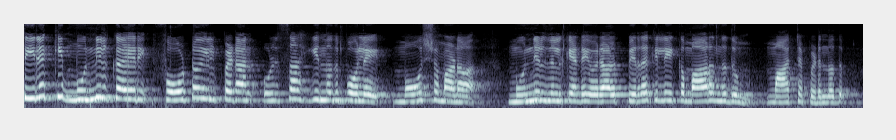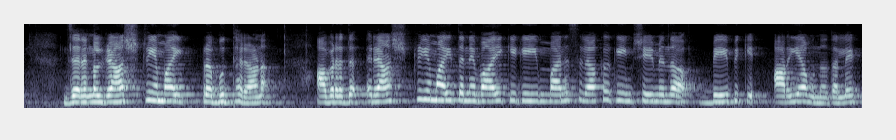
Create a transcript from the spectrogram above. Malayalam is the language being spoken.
തിരക്ക് മുന്നിൽ കയറി ഫോട്ടോയിൽ പെടാൻ ഉത്സാഹിക്കുന്നത് പോലെ മോശമാണ് മുന്നിൽ നിൽക്കേണ്ട ഒരാൾ പിറകിലേക്ക് മാറുന്നതും മാറ്റപ്പെടുന്നതും. ജനങ്ങൾ രാഷ്ട്രീയമായി പ്രബുദ്ധരാണ്. അവരത് രാഷ്ട്രീയമായി തന്നെ വായിക്കുകയും മനസ്സിലാക്കുകയും ചെയ്യുമെന്ന് ബേബിക്ക് അറിയാവുന്നതല്ലേ?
